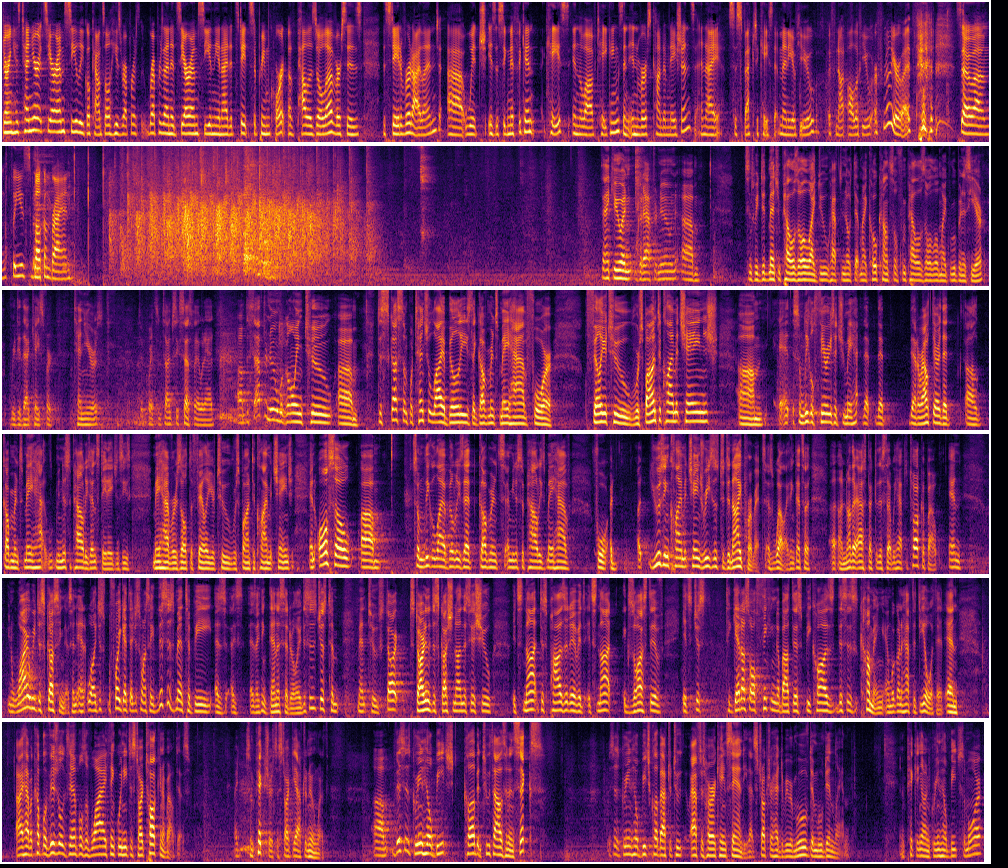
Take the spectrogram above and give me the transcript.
During his tenure at CRMC Legal Counsel, he's repre represented CRMC in the United States Supreme Court of Palazzolo versus the state of Rhode Island, uh, which is a significant case in the law of takings and inverse condemnations, and I suspect a case that many of you, if not all of you, are familiar with. so um, please welcome Brian. Thank you and good afternoon. Um, since we did mention Palazzolo, I do have to note that my co-counsel from Palazzolo, Mike Rubin, is here. We did that case for 10 years. Took quite some time, successfully, I would add. Um, this afternoon, we're going to um, discuss some potential liabilities that governments may have for failure to respond to climate change, um, some legal theories that you may that, that, that are out there that uh, governments may have, municipalities and state agencies may have a result of failure to respond to climate change, and also um, some legal liabilities that governments and municipalities may have for a, a, using climate change reasons to deny permits as well. I think that's a, another aspect of this that we have to talk about. And you know, why are we discussing this? And, and well, I just before I get there, I just want to say this is meant to be, as, as, as I think Dennis said earlier, this is just to, meant to start starting the discussion on this issue. It's not dispositive. It, it's not exhaustive. It's just to get us all thinking about this because this is coming and we're going to have to deal with it. And I have a couple of visual examples of why I think we need to start talking about this. I, some pictures to start the afternoon with. Um, this is Green Hill Beach Club in 2006. This is Green Hill Beach Club after, two, after Hurricane Sandy. That structure had to be removed and moved inland. And picking on Green Hill Beach some more.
